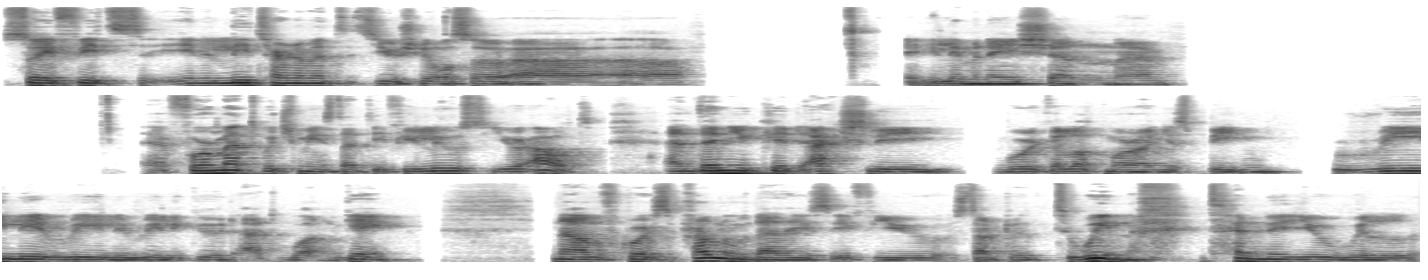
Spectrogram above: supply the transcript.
so if it's in league tournament, it's usually also a, a elimination um, format, which means that if you lose, you're out, and then you could actually work a lot more on just being really, really, really good at one game. Now, of course, the problem with that is if you start to, to win, then you will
